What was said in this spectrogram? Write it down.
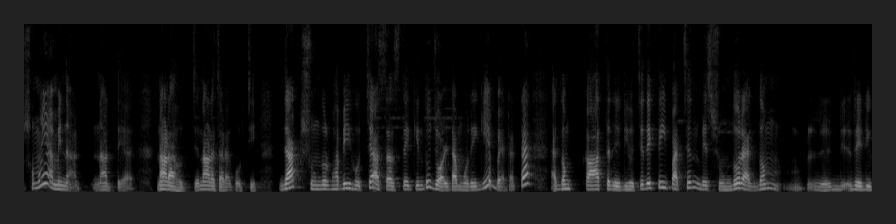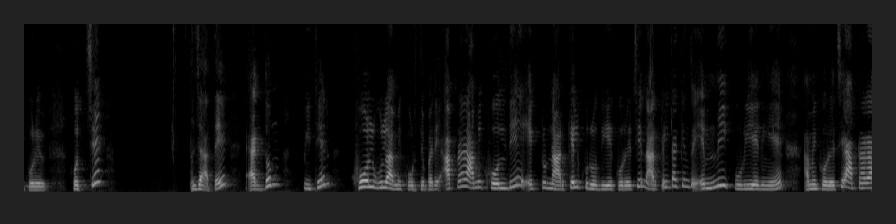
সময় আমি নাড়- নাড়তে নাড়া হচ্ছে, নাড়াচাড়া করছি যাক, সুন্দরভাবেই হচ্ছে, আস্তে আস্তে কিন্তু জলটা মরে গিয়ে ব্যাটারটা একদম কাত রেডি হচ্ছে দেখতেই পাচ্ছেন, বেশ সুন্দর একদম রেডি করে হচ্ছে, যাতে একদম পিঠের খোলগুলো আমি করতে পারি। আপনারা, আমি খোল দিয়ে একটু নারকেল কুড়ো দিয়ে করেছি। নারকেলটা কিন্তু এমনি কুড়িয়ে নিয়ে আমি করেছি। আপনারা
